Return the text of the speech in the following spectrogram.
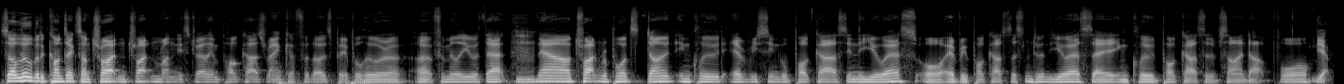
So a little bit of context on Triton. Triton run the Australian podcast ranker for those people who are uh, familiar with that. Mm-hmm. Now, Triton reports don't include every single podcast in the US or every podcast listened to in the US. They include podcasts that have signed up for Yep.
